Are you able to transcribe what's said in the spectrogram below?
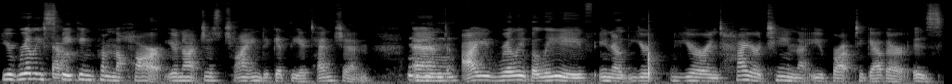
you're really speaking yeah. from the heart. You're not just trying to get the attention. Mm-hmm. And I really believe, you know, your your entire team that you brought together is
